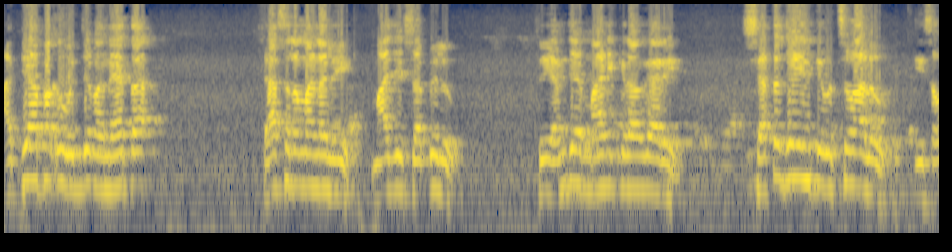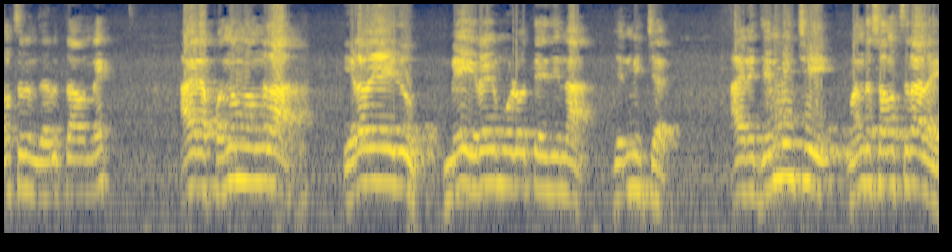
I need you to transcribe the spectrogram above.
అధ్యాపక ఉద్యమ నేత శాసన మండలి మాజీ సభ్యులు శ్రీ ఎంజే మాణిక్యరావు గారి శత జయంతి ఉత్సవాలు ఈ సంవత్సరం జరుగుతూ ఉన్నాయి. ఆయన పంతొమ్మిది వందల ఇరవై ఐదు మే ఇరవై మూడవ తేదీన జన్మించారు. ఆయన జన్మించి వంద సంవత్సరాలే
